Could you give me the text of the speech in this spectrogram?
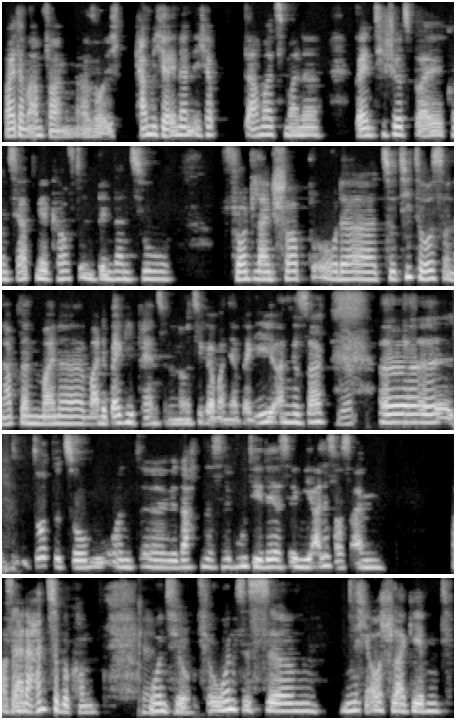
weit am Anfang. Also ich kann mich erinnern, ich habe damals meine Band-T-Shirts bei Konzerten gekauft und bin dann zu Frontline Shop oder zu Titus und habe dann meine meine Baggy Pants in den 90er waren ja Baggy angesagt ja. äh, dort bezogen und äh, wir dachten, das ist eine gute Idee, ist irgendwie alles aus einem aus ja. einer Hand zu bekommen. Okay. Und für, für uns ist ähm, nicht ausschlaggebend,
